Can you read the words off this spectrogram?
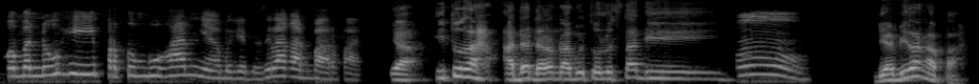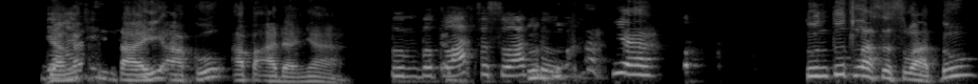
memenuhi pertumbuhannya begitu? Silakan Pak Arfan. Ya, itulah ada dalam lagu Tulus tadi. Hmm. Dia bilang apa? Jangan, Jangan cintai aku apa adanya. Tuntutlah sesuatu. Tuntutlah, ya. Tuntutlah sesuatu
